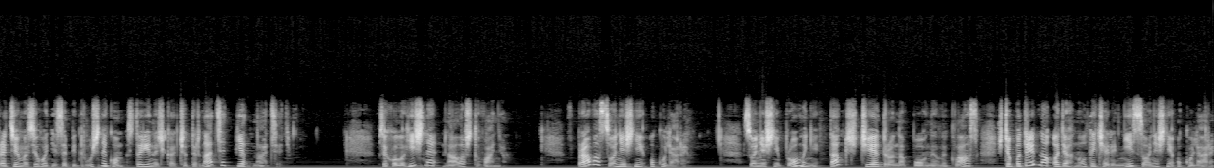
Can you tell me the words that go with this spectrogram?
Працюємо сьогодні за підручником сторіночка 14-15. Психологічне налаштування. Вправа сонячні окуляри. Сонячні промені так щедро наповнили клас, що потрібно одягнути чарівні сонячні окуляри,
